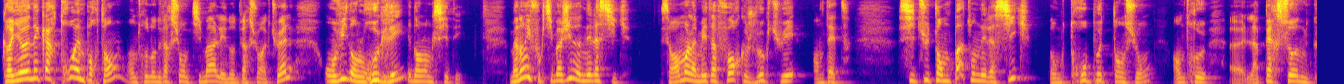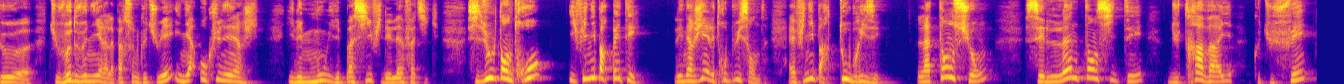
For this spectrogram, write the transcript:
Quand il y a un écart trop important entre notre version optimale et notre version actuelle, on vit dans le regret et dans l'anxiété. Maintenant, il faut que tu imagines un élastique. C'est vraiment la métaphore que je veux que tu aies en tête. Si tu tends pas ton élastique, donc trop peu de tension entre euh, la personne que euh, tu veux devenir et la personne que tu es, il n'y a aucune énergie. Il est mou, il est passif, il est lymphatique. Si tu le tends trop, il finit par péter. L'énergie, elle est trop puissante. Elle finit par tout briser. La tension, c'est l'intensité du travail que tu fais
